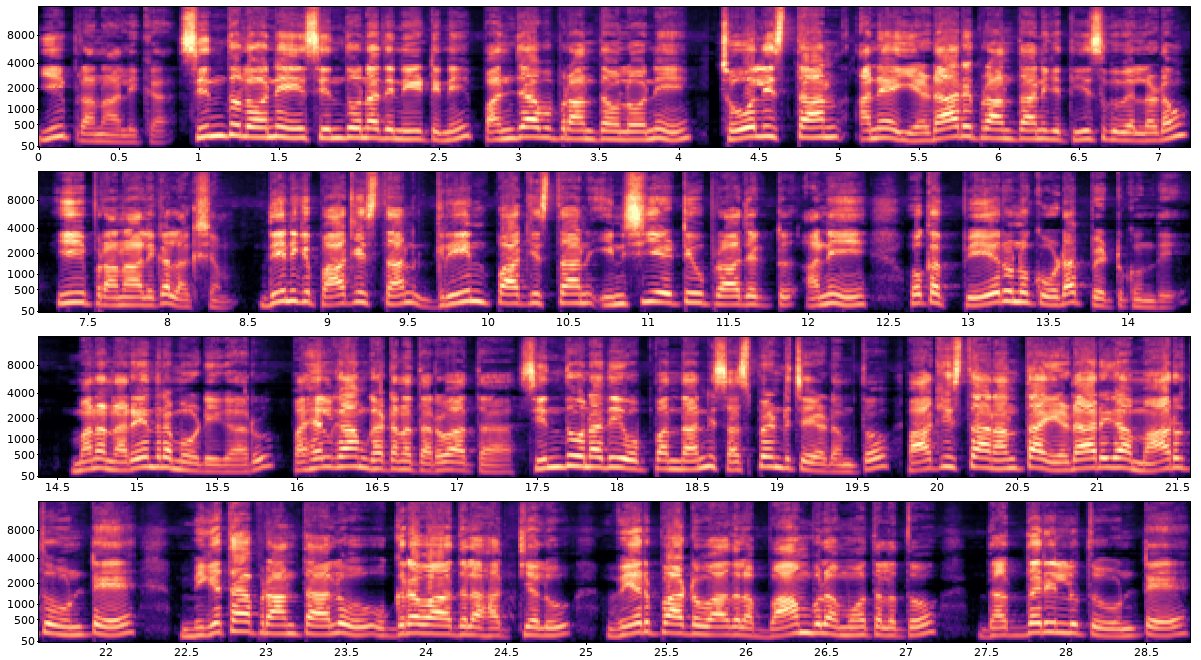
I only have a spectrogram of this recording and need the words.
ఈ ప్రణాళిక. సింధులోని సింధు నది నీటిని పంజాబ్ ప్రాంతంలోని చోలిస్తాన్ అనే ఎడారి ప్రాంతానికి తీసుకువెళ్ళడం ఈ ప్రణాళిక లక్ష్యం. దీనికి Pakistan green Pakistan initiative project అని ఒక పేరును కూడా పెట్టుకుంది. మన నరేంద్ర మోడీ గారు పహల్గాం ఘటన తర్వాత సింధు నది ఒప్పందాన్ని సస్పెండ్ చేయడంతో పాకిస్తాన్ అంతా ఎడారిగా మారుతూ ఉంటే మిగతా ప్రాంతాలు ఉగ్రవాదుల హత్యలు వేర్పాటువాదుల బాంబుల మూతలతో దద్దరిల్లుతూ ఉంటే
